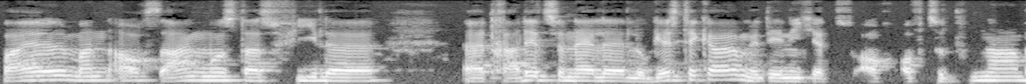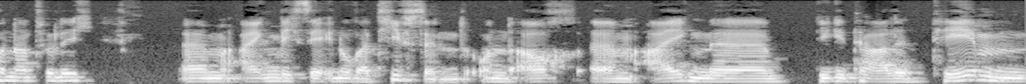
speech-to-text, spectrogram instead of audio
weil man auch sagen muss, dass viele äh, traditionelle Logistiker, mit denen ich jetzt auch oft zu tun habe natürlich, ähm, eigentlich sehr innovativ sind und auch ähm, eigene digitale Themen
